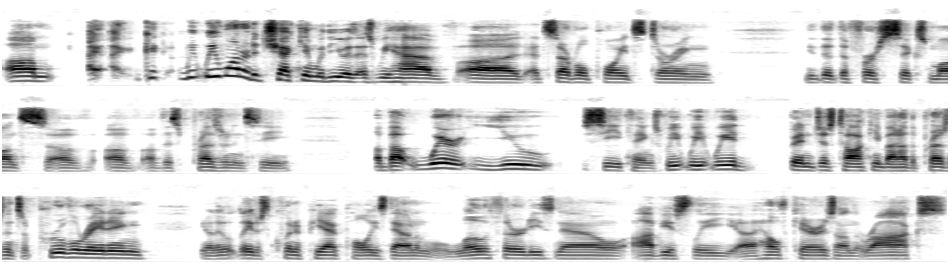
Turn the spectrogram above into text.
Um, I, I could, we, we wanted to check in with you as, as we have uh, at several points during the, the first six months of, of, of this presidency about where you see things. We, we, we had been just talking about how the president's approval rating, you know, the latest Quinnipiac poll, he's down in the low 30s now. Obviously, uh, healthcare is on the rocks.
